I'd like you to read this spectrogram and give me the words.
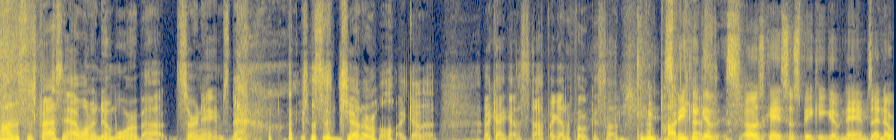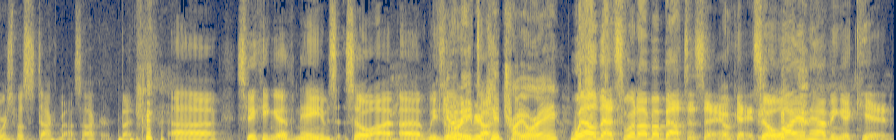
Wow, this is fascinating. I want to know more about surnames now, just in general. I gotta. Okay, I gotta stop. I gotta focus on. Speaking of, oh, okay, so speaking of names, I know we're supposed to talk about soccer, but uh, speaking of names, so uh, uh, we've you already name your talked. kid Traore? Well, that's what I'm about to say. Okay, so I am having a kid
